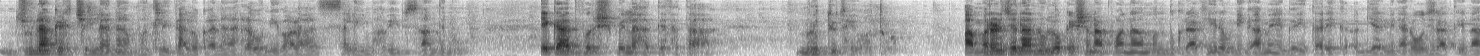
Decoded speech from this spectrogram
જૂનાગઢ જિલ્લાના મંથલી તાલુકાના રવનીવાળા સલીમ હબીબ સાંધનું એકાદ વર્ષ પહેલાં હત્યા થતાં મૃત્યુ થયું હતું. આ મરણ જનારનું લોકેશન આપવાના મંદુક રાખી રવની ગામે ગઈ તારીખ અગિયારમીના રોજ રાત્રિના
